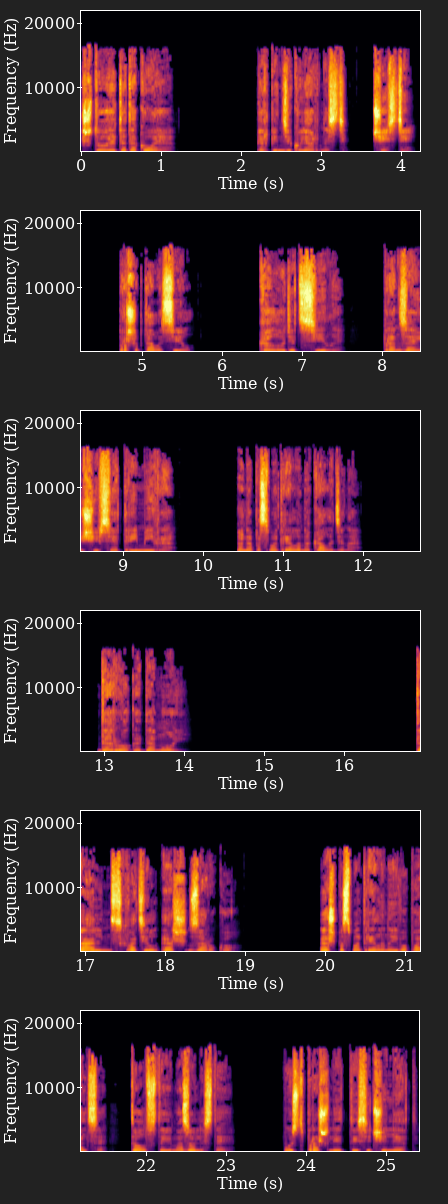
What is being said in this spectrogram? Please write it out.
Что это такое?» «Перпендикулярность чести», — прошептала Сил. «Колодец силы, пронзающий все три мира». Она посмотрела на Каладина. «Дорога домой». Тальн схватил Эш за руку. Эш посмотрела на его пальцы, толстые и мозолистые. Пусть прошли тысячи лет,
